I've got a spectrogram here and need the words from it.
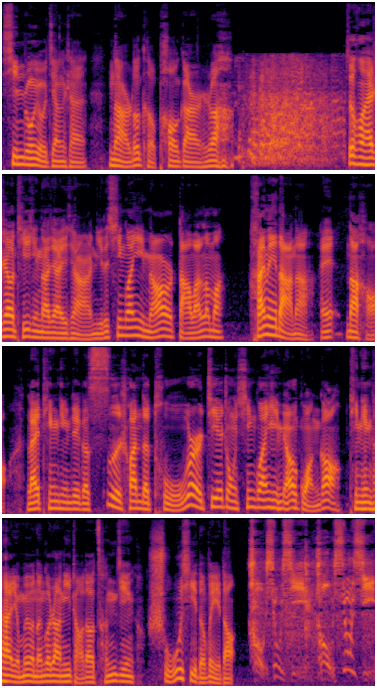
心中有江山，哪儿都可抛竿，是吧？最后还是要提醒大家一下，你的新冠疫苗打完了吗？还没打呢？哎，那好。来听听这个四川的土味接种新冠疫苗广告，听听看有没有能够让你找到曾经熟悉的味道。好消息，好消息，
